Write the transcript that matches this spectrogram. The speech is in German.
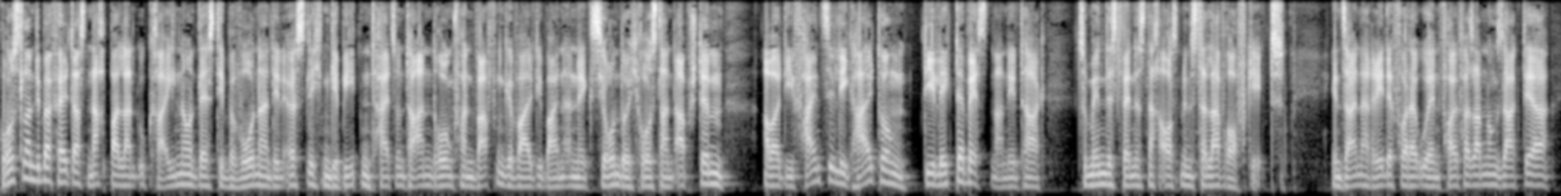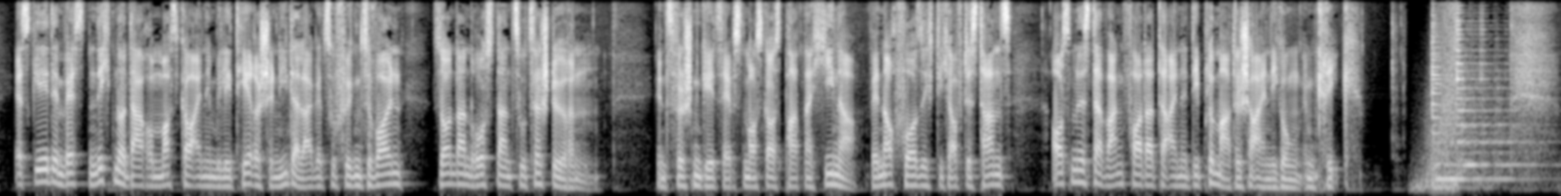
Russland überfällt das Nachbarland Ukraine und lässt die Bewohner in den östlichen Gebieten teils unter Androhung von Waffengewalt über eine Annexion durch Russland abstimmen. Aber die feindselige Haltung, die legt der Westen an den Tag, zumindest wenn es nach Außenminister Lavrov geht. In seiner Rede vor der UN-Vollversammlung sagt er, es gehe dem Westen nicht nur darum, Moskau eine militärische Niederlage zufügen zu wollen, sondern Russland zu zerstören. Inzwischen geht selbst Moskaus Partner China, wenn auch vorsichtig auf Distanz. Außenminister Wang forderte eine diplomatische Einigung im Krieg.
